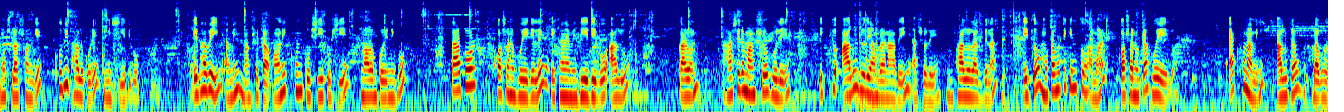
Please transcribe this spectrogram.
মশলার সঙ্গে খুবই ভালো করে মিশিয়ে দেব। এভাবেই আমি মাংসটা অনেকক্ষণ কষিয়ে কষিয়ে নরম করে নিব। তারপর কষানো হয়ে গেলে এখানে আমি দিয়ে দেব আলু। কারণ হাঁসের মাংস হলে একটু আলু যদি আমরা না দেই, আসলে ভালো লাগবে না। এই তো মোটামুটি কিন্তু আমার কষানোটা হয়ে এলো। এখন আমি আলুটা ব্যবহার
